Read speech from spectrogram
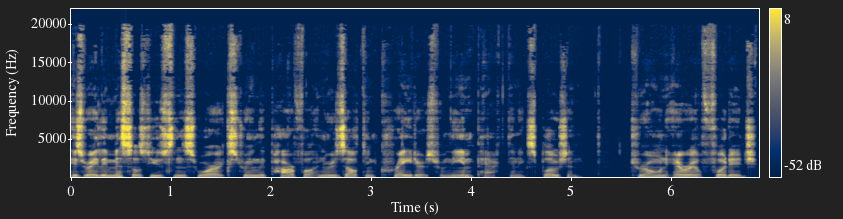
Israeli missiles used in this war are extremely powerful and result in craters from the impact and explosion. Drone aerial footage,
